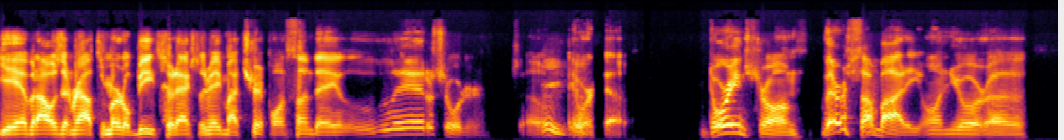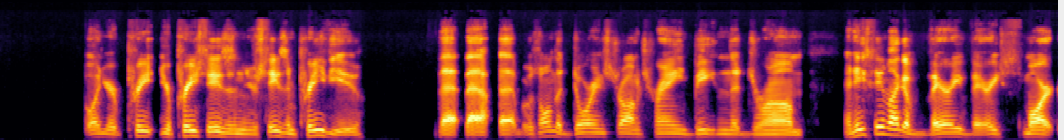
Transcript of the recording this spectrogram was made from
Yeah, but I was en route to Myrtle Beach, so it actually made my trip on Sunday a little shorter. So it worked out. Dorian Strong, there was somebody on your uh on your pre your preseason your season preview that that that was on the Dorian Strong train beating the drum, and he seemed like a very very smart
